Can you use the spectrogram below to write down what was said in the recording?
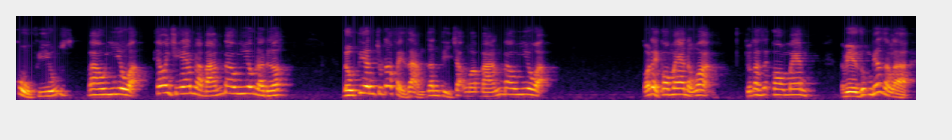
cổ phiếu bao nhiêu ạ? Theo anh chị em là bán bao nhiêu là được? Đầu tiên chúng ta phải giảm dần tỷ trọng và bán bao nhiêu ạ? Có thể comment đúng không ạ? Chúng ta sẽ comment. Vì Dũng biết rằng là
